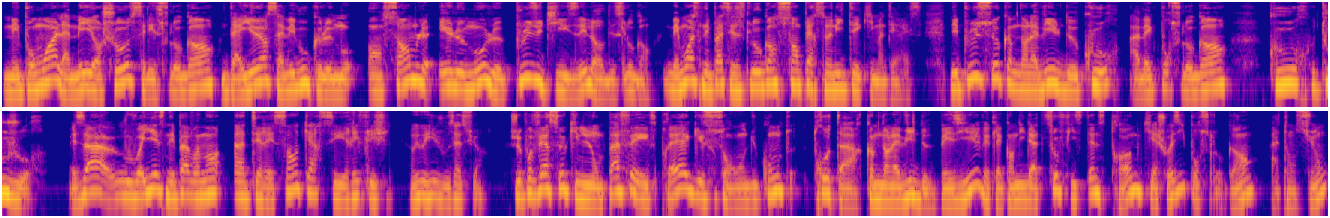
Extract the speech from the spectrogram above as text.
mais pour moi, la meilleure chose, c'est les slogans. D'ailleurs, savez-vous que le mot ensemble est le mot le plus utilisé lors des slogans. Mais moi, ce n'est pas ces slogans sans personnalité qui m'intéressent, mais plus ceux comme dans la ville de Cours, avec pour slogan Cours toujours. Mais ça, vous voyez, ce n'est pas vraiment intéressant car c'est réfléchi. Oui, oui, je vous assure. Je préfère ceux qui ne l'ont pas fait exprès, qui se sont rendus compte trop tard, comme dans la ville de Béziers avec la candidate Sophie Stenstrom qui a choisi pour slogan, attention,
